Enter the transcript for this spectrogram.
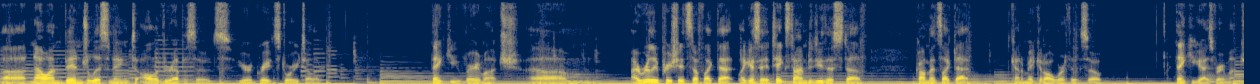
Uh, now I'm binge listening to all of your episodes. You're a great storyteller. Thank you very much. Um, I really appreciate stuff like that. Like I said, it takes time to do this stuff. Comments like that kind of make it all worth it. So thank you guys very much.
